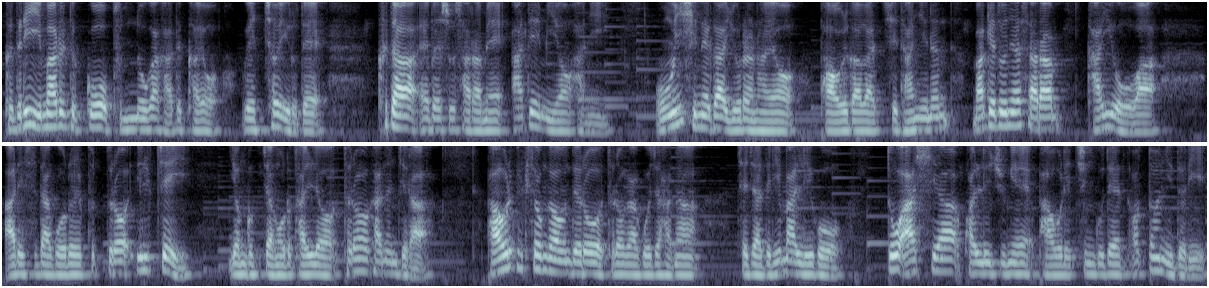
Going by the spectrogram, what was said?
그들이 이 말을 듣고 분노가 가득하여 외쳐 이르되 크다 에베소 사람의 아데미여 하니 온 시내가 요란하여 바울과 같이 다니는 마게도냐 사람 가이오와 아리스다고를 붙들어 일제히 연극장으로 달려 들어가는지라 바울이 백성 가운데로 들어가고자 하나 제자들이 말리고 또 아시아 관리 중에 바울의 친구된 어떤 이들이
